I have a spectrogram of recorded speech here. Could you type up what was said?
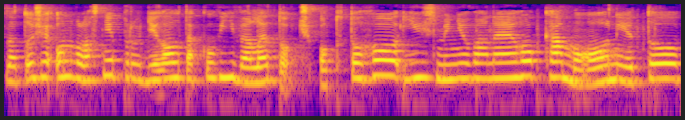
za to, že on vlastně prodělal takový veletoč. Od toho již zmiňovaného come on, je to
